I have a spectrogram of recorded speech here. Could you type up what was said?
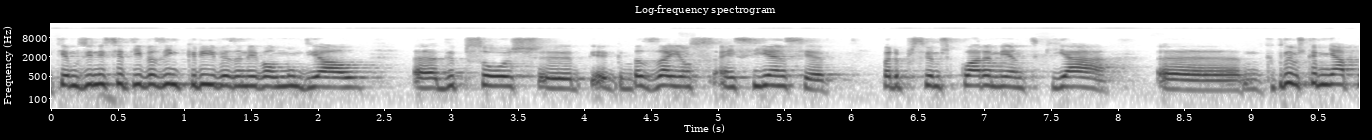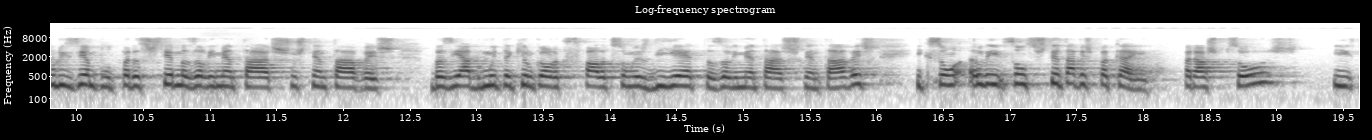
e temos iniciativas incríveis a nível mundial uh, de pessoas uh, que baseiam-se em ciência para percebermos claramente que há uh, que podemos caminhar, por exemplo, para sistemas alimentares sustentáveis, baseado muito naquilo que agora se fala que são as dietas alimentares sustentáveis e que são, são sustentáveis para quem? Para as pessoas e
